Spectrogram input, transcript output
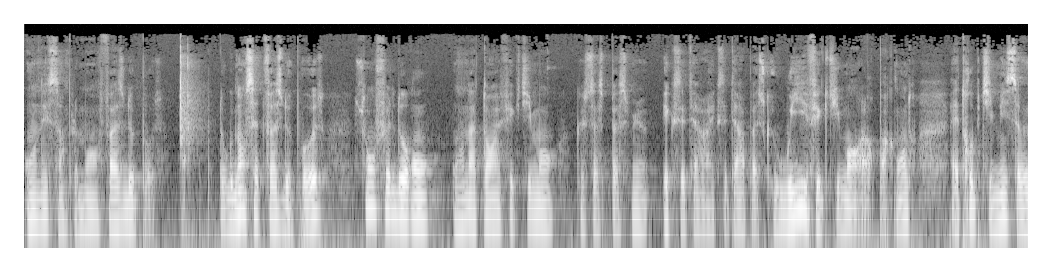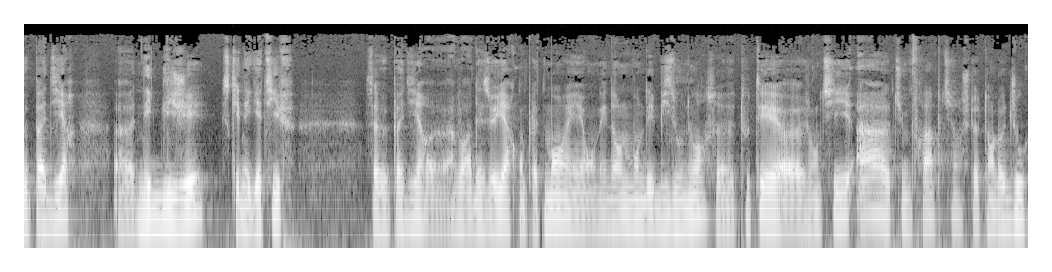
On est simplement en phase de pause. Donc dans cette phase de pause, soit on fait le dos rond, on attend effectivement que ça se passe mieux, etc., etc. Parce que oui, effectivement. Alors par contre, être optimiste, ça ne veut pas dire euh, négliger ce qui est négatif. Ça ne veut pas dire euh, avoir des œillères complètement et on est dans le monde des bisounours, euh, tout est gentil. Ah, tu me frappes, tiens, je te tends l'autre joue.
